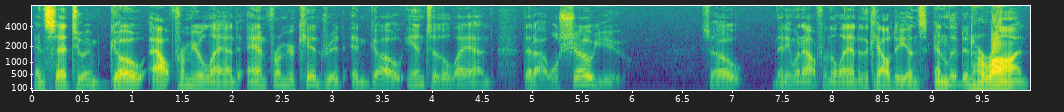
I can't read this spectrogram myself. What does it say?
and said to him, Go out from your land and from your kindred, and go into the land that I will show you. So then he went out from the land of the Chaldeans and lived in Haran.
